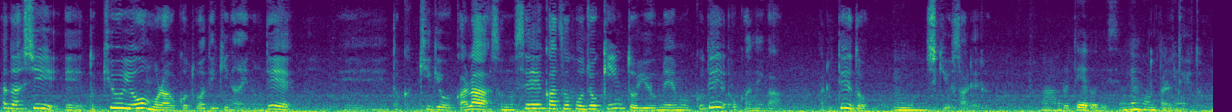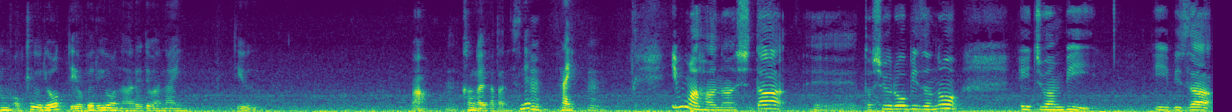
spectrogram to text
ただし、えー、と給与をもらうことはできないので、えーと企業からその生活補助金という名目でお金がある程度うん。支給される。まあ、ある程度ですよねうん本当に。ある程うん、お給料って呼べるようなあれではないっていう、まあ、考え方ですね、うはい。今話した、えー、と就労ビザの H1B E ビザ、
